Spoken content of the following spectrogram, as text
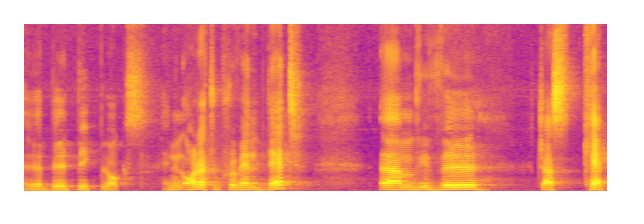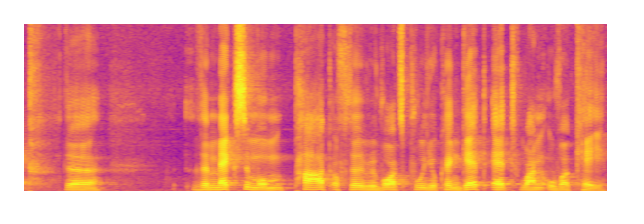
uh, build big blocks. And in order to prevent that, um, we will just cap the the maximum part of the rewards pool you can get at 1 over k.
